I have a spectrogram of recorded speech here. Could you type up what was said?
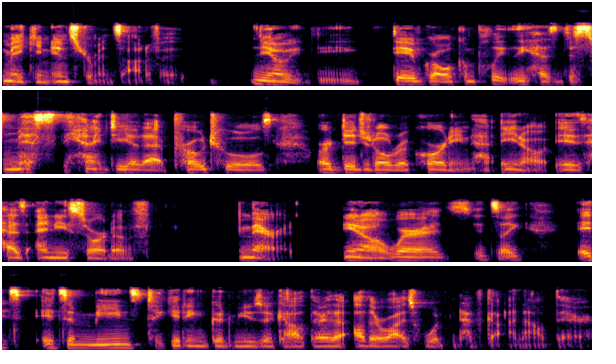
making instruments out of it. You know, Dave Grohl completely has dismissed the idea that Pro Tools or digital recording, you know, is has any sort of merit. You know, whereas it's like it's it's a means to getting good music out there that otherwise wouldn't have gotten out there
